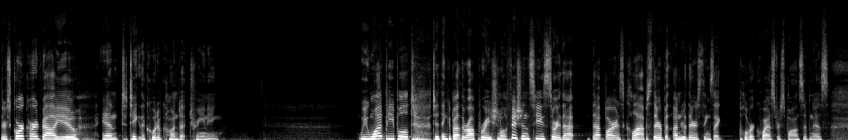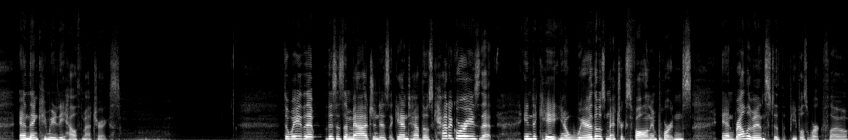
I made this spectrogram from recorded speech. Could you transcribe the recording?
their scorecard value, and to take the code of conduct training. We want people to think about their operational efficiencies. Sorry, that, that bar is collapsed there, but under there's things like pull request responsiveness, and then community health metrics. The way that this is imagined is, again, to have those categories that indicate you know, where those metrics fall in importance and relevance to people's workflow.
